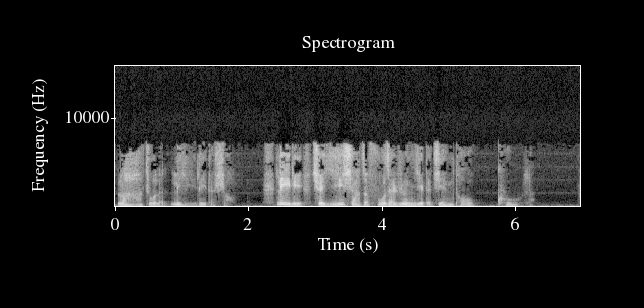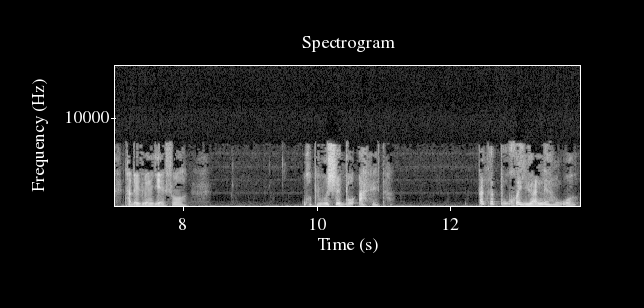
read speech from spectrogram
拉住了丽丽的手，丽丽却一下子伏在润叶的肩头哭了。他对润叶说：“我不是不爱他，但他不会原谅我。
